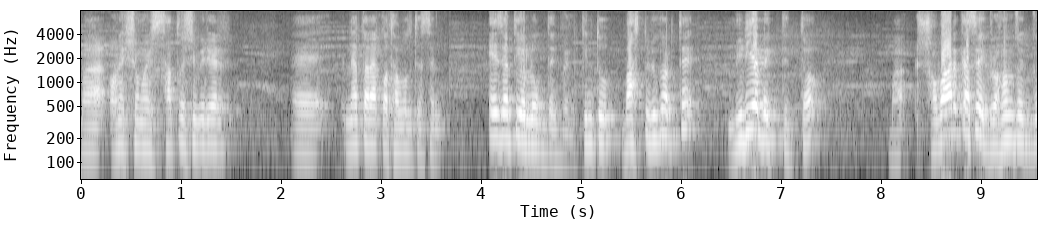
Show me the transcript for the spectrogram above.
বা অনেক সময় ছাত্র শিবিরের নেতারা কথা বলতেছেন। এই জাতীয় লোক দেখবেন। কিন্তু বাস্তবিক অর্থে মিডিয়া ব্যক্তিত্ব বা সবার কাছে গ্রহণযোগ্য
